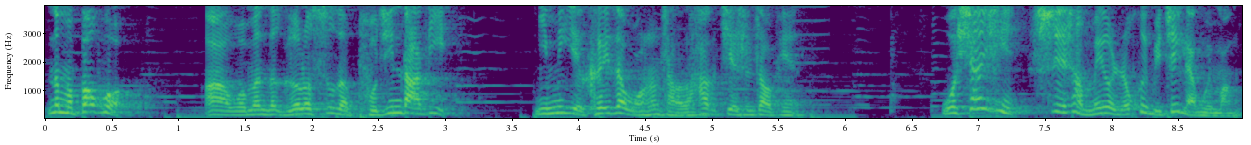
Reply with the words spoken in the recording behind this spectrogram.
那么包括啊，我们的俄罗斯的普京大帝，你们也可以在网上找到他的健身照片。我相信世界上没有人会比这两位忙。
